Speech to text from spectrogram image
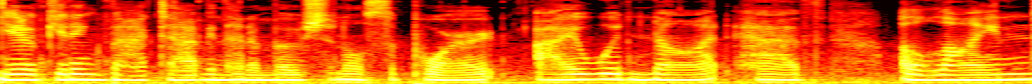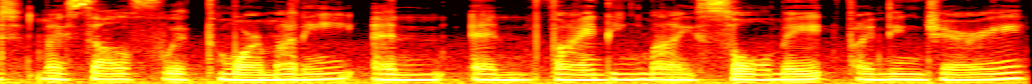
you know, getting back to having that emotional support, I would not have aligned myself with more money and and finding my soulmate, finding Jerry,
